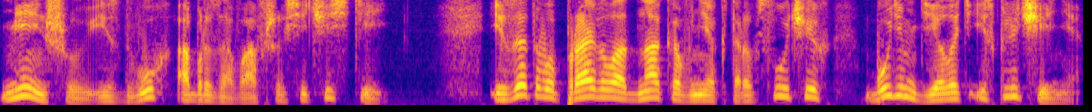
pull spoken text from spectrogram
меньшую из двух образовавшихся частей. Из этого правила, однако, в некоторых случаях будем делать исключение.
